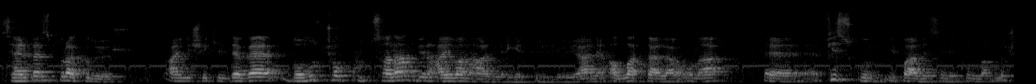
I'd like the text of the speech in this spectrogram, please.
serbest bırakılıyor aynı şekilde ve domuz çok kutsanan bir hayvan haline getiriliyor. Yani Allah Teala ona e, fiskun ifadesini kullanmış.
